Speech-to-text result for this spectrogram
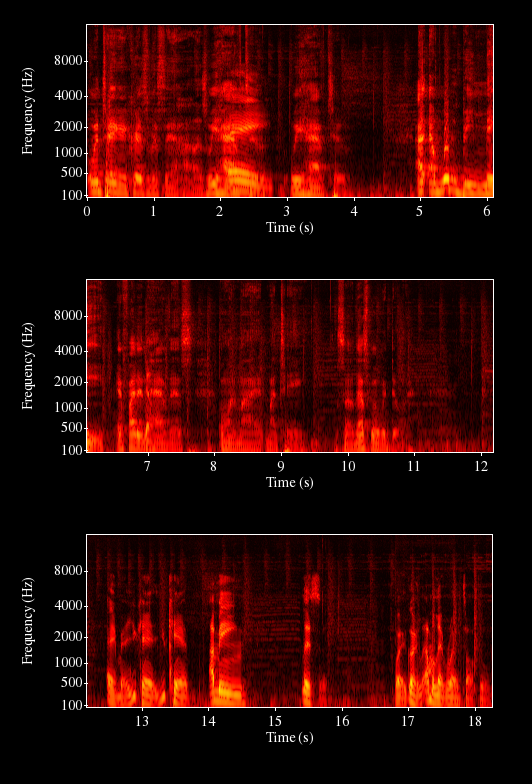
We're taking Christmas in Hollis. We have Hey. to. We have to. I, I wouldn't be me if I didn't No. have this on my my team. So that's what we're doing. Hey man, you can't, you can't. I mean, listen. Wait, go ahead. I'm gonna let Ryan talk to him.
